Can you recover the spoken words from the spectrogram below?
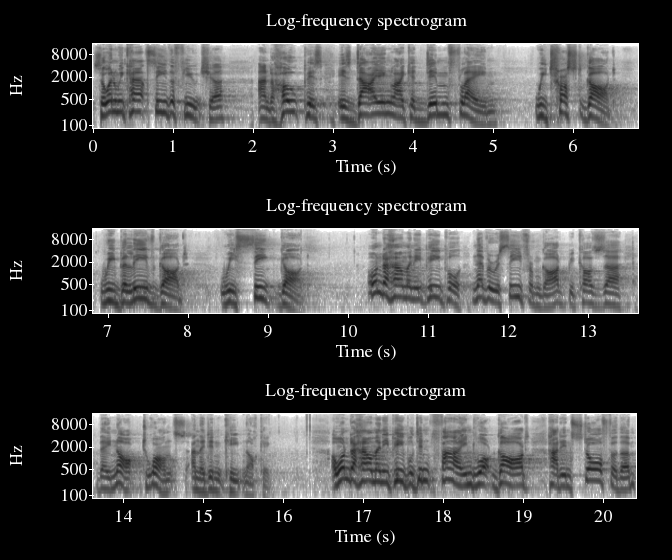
So when we can't see the future and hope is, is dying like a dim flame, we trust God, we believe God, we seek God. I wonder how many people never received from God because uh, they knocked once and they didn't keep knocking. I wonder how many people didn't find what God had in store for them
